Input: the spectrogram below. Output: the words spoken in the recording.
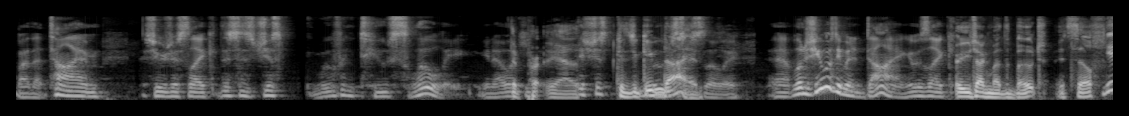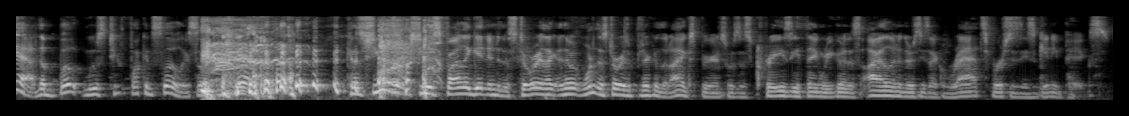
by that time, she was just like, "This is just moving too slowly," you know. Like, you- per- yeah, it's just 'Cause you keep dying. slowly. Uh, well, she wasn't even dying. It was like Are you talking about the boat itself? yeah, the boat moves too fucking slowly. So, because she was like, she was finally getting into the story. Like one of the stories in particular that I experienced was this crazy thing where you go to this island and there's these like rats versus these guinea pigs,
